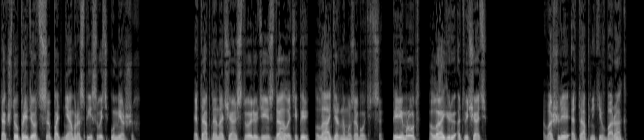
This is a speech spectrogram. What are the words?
так что придется по дням расписывать умерших. Этапное начальство людей сдало, теперь лагерному заботиться. Перемрут, лагерю отвечать. Вошли этапники в барак,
